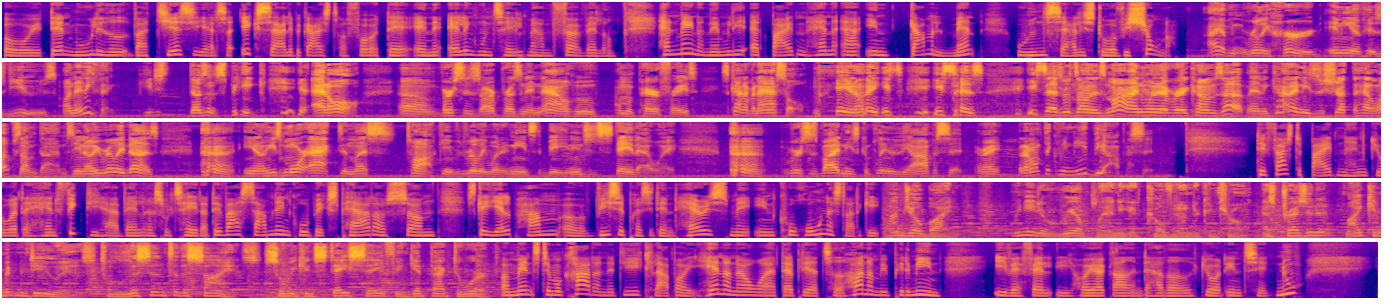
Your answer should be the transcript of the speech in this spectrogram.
Og øh, den mulighed var Jesse altså ikke særlig begejstret for, da Anne Alling hun talte med ham før valget. Han mener nemlig, at Biden han er en gammel mand uden særlig store visioner. I haven't really heard any of his views on anything. He just doesn't speak at all. Uh, versus our president now, who I'm gonna paraphrase, he's kind of an asshole. you know, he's he says he says what's on his mind whenever it comes up, and he kind of needs to shut the hell up sometimes. You know, he really does. you know, he's more act and less talk. It's really what it needs to be. It needs to stay that way. versus Biden, he's completely the opposite, right? But I don't think we need the opposite. Det første Biden han gjorde, da han fik de her valgresultater, det var at samle en gruppe eksperter, som skal hjælpe ham og vicepræsident Harris med en coronastrategi. I'm Joe Biden. We need a real plan to get COVID under control. As president, my commitment to you is to listen to the science so we can stay safe and get back to work. Og mens demokraterne de klapper i hænderne over, at der bliver taget hånd om epidemien, i hvert fald i højere grad, end der har været gjort indtil nu,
